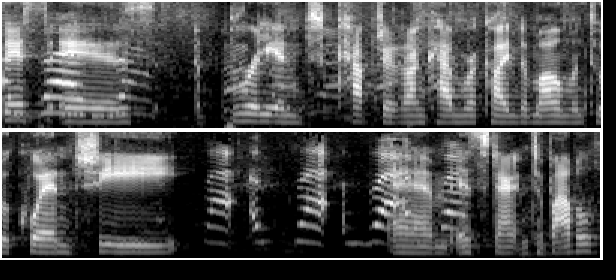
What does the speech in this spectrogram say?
This is a brilliant captured on camera kind of moment with Quinn. She um, is starting to babble.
